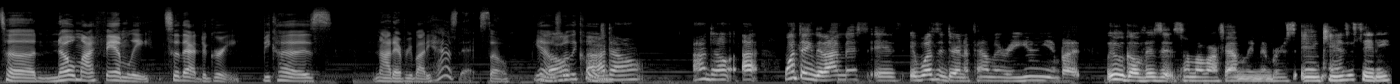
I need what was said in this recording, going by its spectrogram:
to know my family to that degree because not everybody has that. So yeah no, it was really cool. I don't i don't I, one thing that i miss is it wasn't during a family reunion but we would go visit some of our family members in kansas city.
